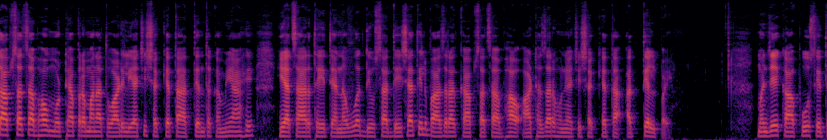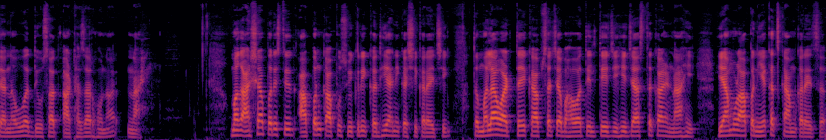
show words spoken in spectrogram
कापसाचा भाव मोठ्या प्रमाणात वाढेल याची शक्यता अत्यंत कमी आहे. याचा अर्थ येत्या नव्वद दिवसात देशातील बाजारात कापसाचा भाव आठ हजार होण्याची शक्यता अत्यल्प आहे. म्हणजे कापूस येत्या नव्वद दिवसात आठ हजार होणार नाही. मग अशा परिस्थितीत आपण कापूस विक्री कधी आणि कशी करायची? तर मला वाटतंय कापसाच्या भावातील तेजी ही जास्त काळ नाही. यामुळं आपण एकच काम करायचं.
